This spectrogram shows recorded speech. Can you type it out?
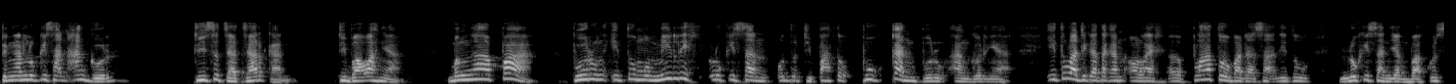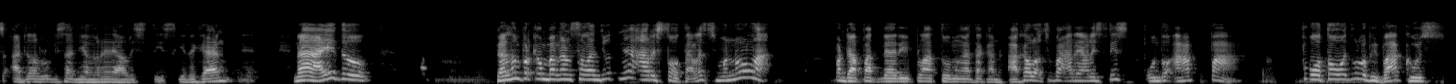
dengan lukisan anggur disejajarkan di bawahnya. Mengapa burung itu memilih lukisan untuk dipatuk, bukan burung anggurnya. Itulah dikatakan oleh eh, Plato pada saat itu, lukisan yang bagus adalah lukisan yang realistis, gitu kan? Nah, itu dalam perkembangan selanjutnya Aristoteles menolak pendapat dari Plato mengatakan, ah kalau cuma realistis untuk apa? Foto itu lebih bagus.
